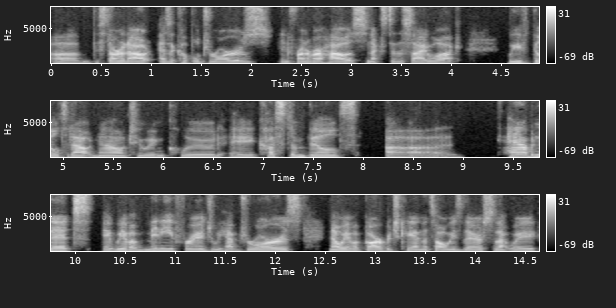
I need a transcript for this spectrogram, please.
um, started out as a couple drawers in front of our house next to the sidewalk. We've built it out now to include a custom built uh, cabinet. We have a mini fridge. We have drawers. Now we have a garbage can that's always there. So that way,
